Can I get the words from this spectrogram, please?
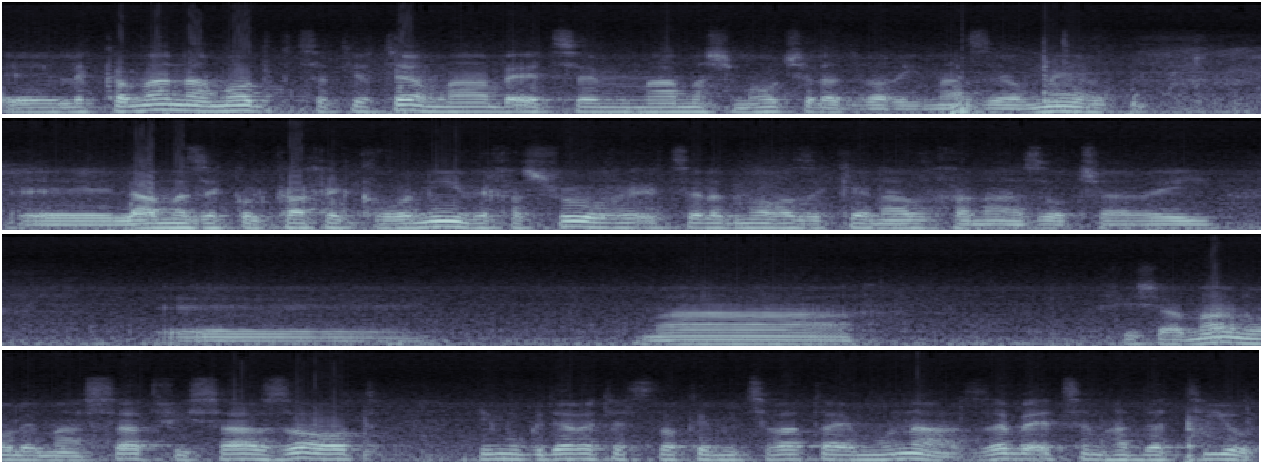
לכמה נעמוד קצת יותר מה בעצם, מה המשמעות של הדברים, מה זה אומר, למה זה כל כך עקרוני וחשוב אצל אדמו"ר הזה כן ההבחנה הזאת, שהרי מה, כפי שאמרנו, למעשה התפיסה הזאת היא מוגדרת אצלו כמצוות האמונה, זה בעצם הדתיות.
